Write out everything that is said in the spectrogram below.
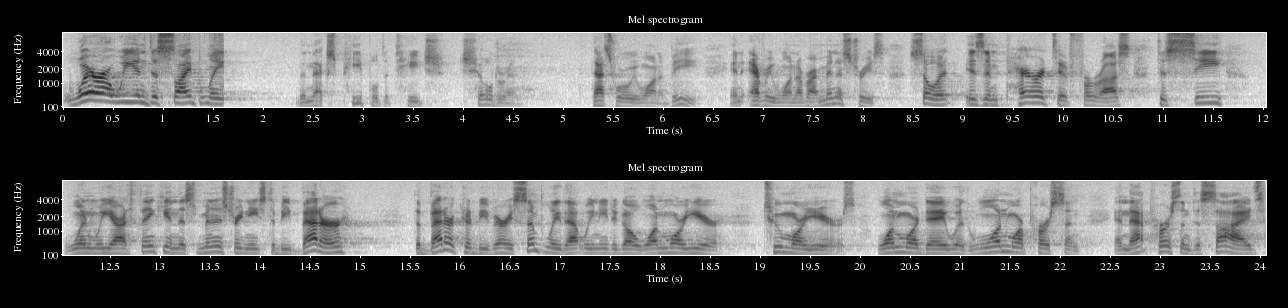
where are we in discipling the next people to teach children? That's where we want to be in every one of our ministries. So it is imperative for us to see when we are thinking this ministry needs to be better, the better could be very simply that we need to go one more year, two more years, one more day with one more person, and that person decides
